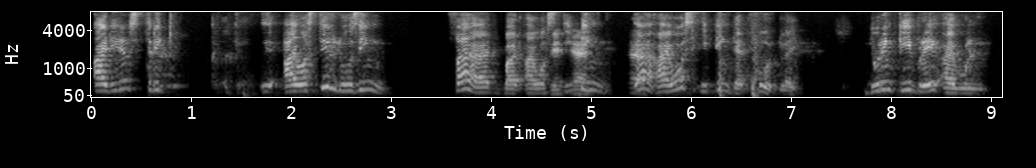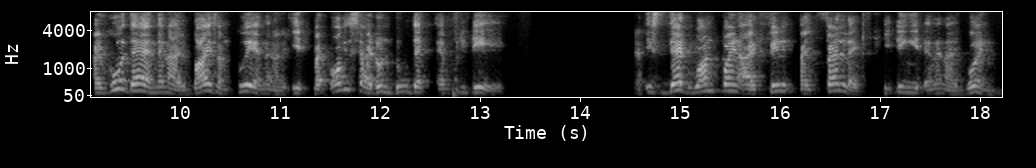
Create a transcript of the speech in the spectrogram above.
i didn't strict i was still losing fat but i was Yeah, eating yeah. yeah i was eating that food. Like during tea break i will i'll go there and then i'll buy some kueh and then i'll eat. But obviously i don't do that every day Yes. is that one point i feel i felt like eating it and then i go and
